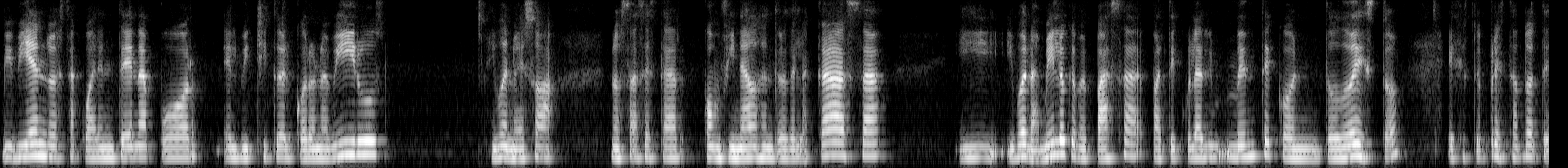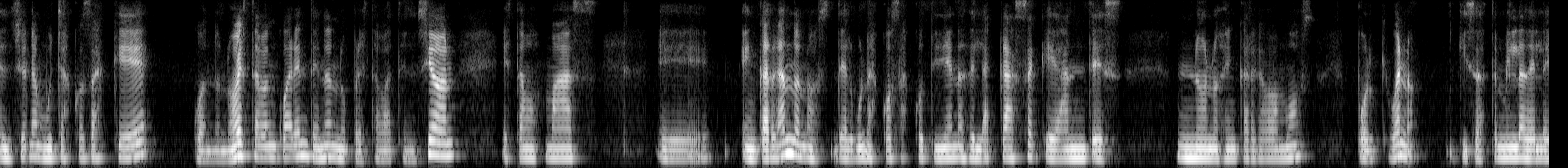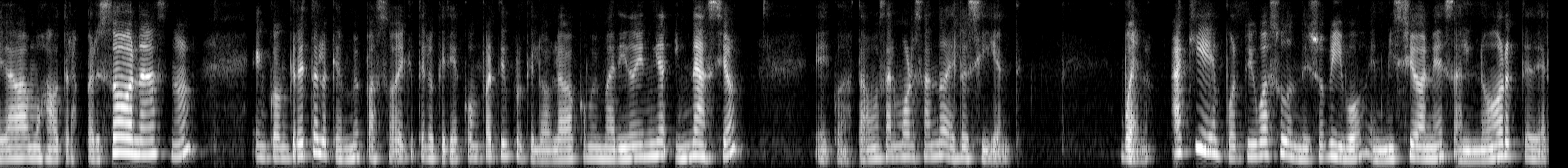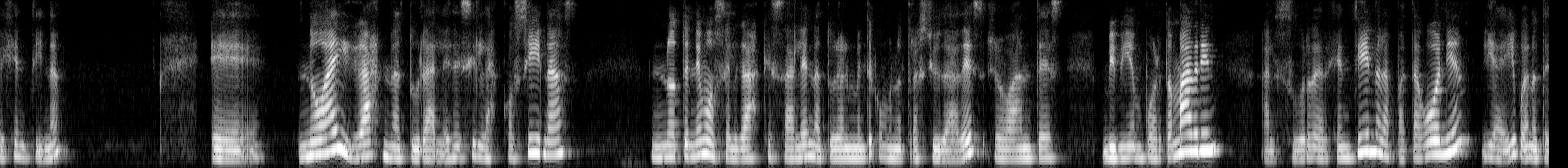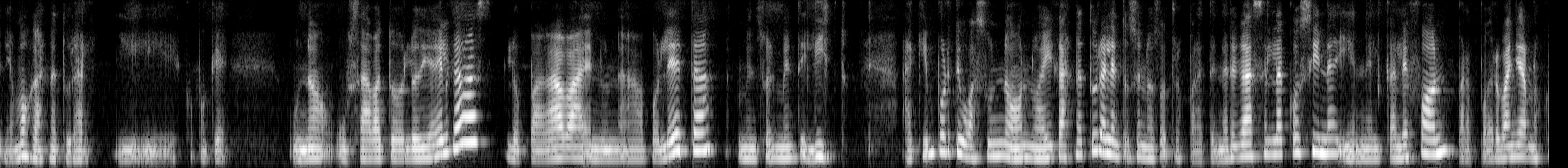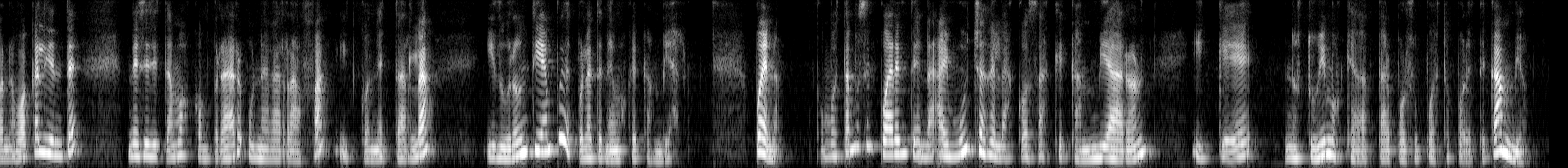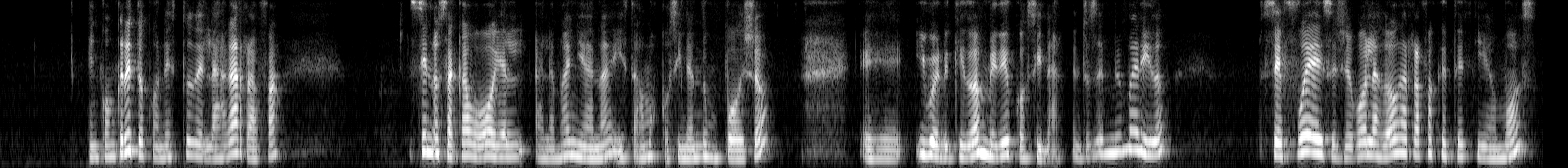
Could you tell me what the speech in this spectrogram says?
viviendo esta cuarentena por el bichito del coronavirus. Y bueno, eso nos hace estar confinados dentro de la casa. Y, y, bueno, a mí lo que me pasa particularmente con todo esto es que estoy prestando atención a muchas cosas que cuando no estaba en cuarentena no prestaba atención, estamos más eh, encargándonos de algunas cosas cotidianas de la casa que antes no nos encargábamos, porque bueno, quizás también la delegábamos a otras personas, ¿no? En concreto lo que a mí me pasó y que te lo quería compartir porque lo hablaba con mi marido Ignacio eh, cuando estábamos almorzando es lo siguiente. Bueno, aquí en Puerto Iguazú, donde yo vivo, en Misiones, al norte de Argentina, eh, no hay gas natural, es decir, las cocinas no tenemos el gas que sale naturalmente como en otras ciudades. Yo antes vivía en Puerto Madryn, al sur de Argentina, la Patagonia, y ahí, bueno, teníamos gas natural. Y es como que uno usaba todos los días el gas, lo pagaba en una boleta mensualmente y listo. Aquí en Puerto Iguazú no, no hay gas natural, entonces nosotros para tener gas en la cocina y en el calefón, para poder bañarnos con agua caliente, necesitamos comprar una garrafa y conectarla y dura un tiempo y después la tenemos que cambiar. Bueno, como estamos en cuarentena, hay muchas de las cosas que cambiaron y que nos tuvimos que adaptar, por supuesto, por este cambio. En concreto, con esto de las garrafas, se nos acabó hoy a la mañana y estábamos cocinando un pollo eh, y bueno, quedó a medio cocinar. Entonces mi marido se fue y se llevó las dos garrafas que teníamos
